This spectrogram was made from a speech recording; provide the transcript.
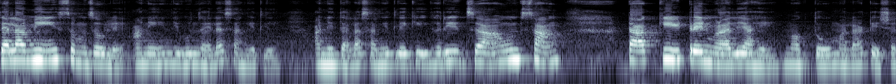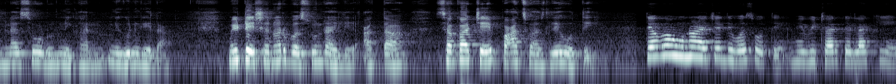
त्याला मी समजवले आणि निघून जायला सांगितले. आणि त्याला सांगितले की घरी जाऊन सांग टाक की ट्रेन मिळाली आहे. मग तो मला स्टेशनला सोडून निघाल निघून गेला. मी स्टेशनवर बसून राहिले. आता सकाळचे पाच वाजले होते. तेव्हा उन्हाळ्याचे दिवस होते. मी विचार केला की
